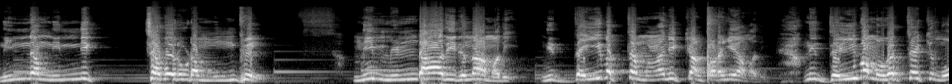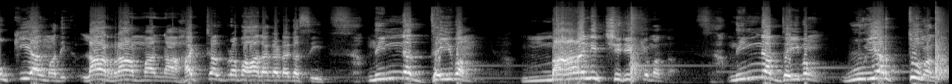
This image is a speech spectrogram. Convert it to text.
നിന്നെ നിന്നിച്ചവരുടെ മുമ്പിൽ നീ മിണ്ടാതിരുന്നാ മതി. നീ ദൈവത്തെ മാനിക്കാൻ തുടങ്ങിയാൽ മതി. നീ ദൈവ മുഖത്തേക്ക് നോക്കിയാൽ മതി. ലാ ഹറ്റൽ പ്രഭാല ഘടകസി നിന്നെ ദൈവം മാനിച്ചിരിക്കുമെന്ന്. നിന്നെ ദൈവം ഉയർത്തുമെന്ന്.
